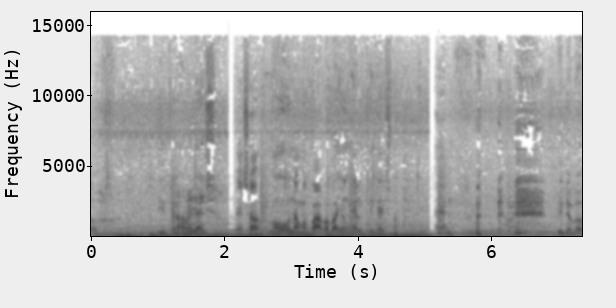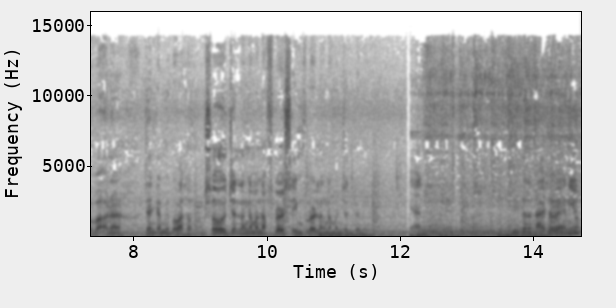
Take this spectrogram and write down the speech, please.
So, dito na kami guys. Okay, so, maunang magbababa yung L3 guys, no? Ayan. Pinababa na. Diyan kami papasok. So, diyan lang naman na floor. Same floor lang naman diyan kami. Ayan. Dito na tayo sa venue.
